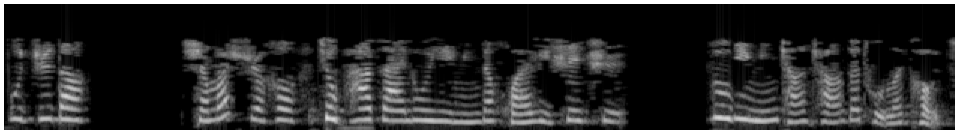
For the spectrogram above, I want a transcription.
不知道什么时候就趴在陆一鸣的怀里睡去。陆一鸣长长的吐了口气，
